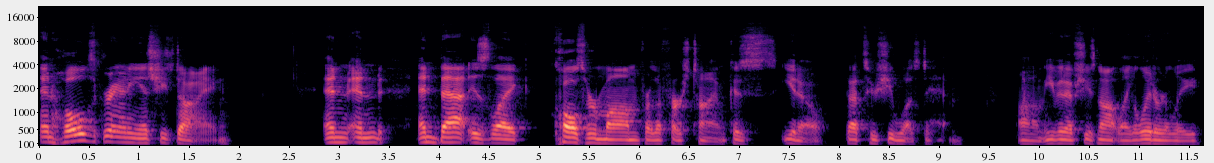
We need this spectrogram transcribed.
and holds Granny as she's dying. And and and Bat is like calls her mom for the first time because you know that's who she was to him, um, even if she's not like literally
